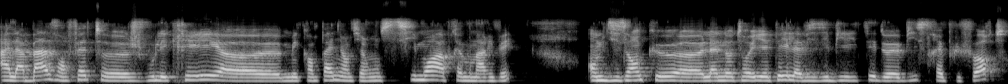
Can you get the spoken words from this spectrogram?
à la base, en fait, euh, je voulais créer euh, mes campagnes environ six mois après mon arrivée, en me disant que euh, la notoriété et la visibilité de Hubby seraient plus fortes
